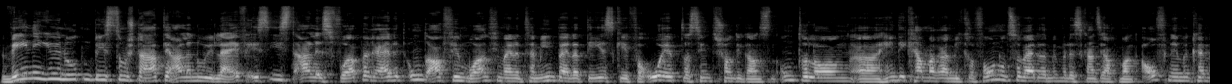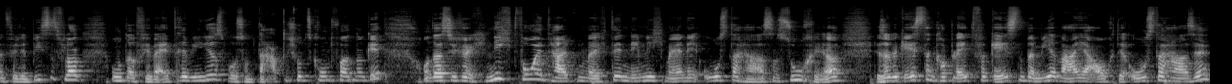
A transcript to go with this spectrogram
Wenige Minuten bis zum Start der Alanui Live. Es ist alles vorbereitet und auch für morgen, für meinen Termin bei der DSGVO-App, da sind schon die ganzen Unterlagen, äh, Handykamera, Mikrofon und so weiter, damit wir das Ganze auch morgen aufnehmen können für den Business-Vlog und auch für weitere Videos, wo es um Datenschutzgrundverordnung geht. Und was ich euch nicht vorenthalten möchte, nämlich meine Osterhasensuche. Ja. Das habe ich gestern komplett vergessen. Bei mir war ja auch der Osterhase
